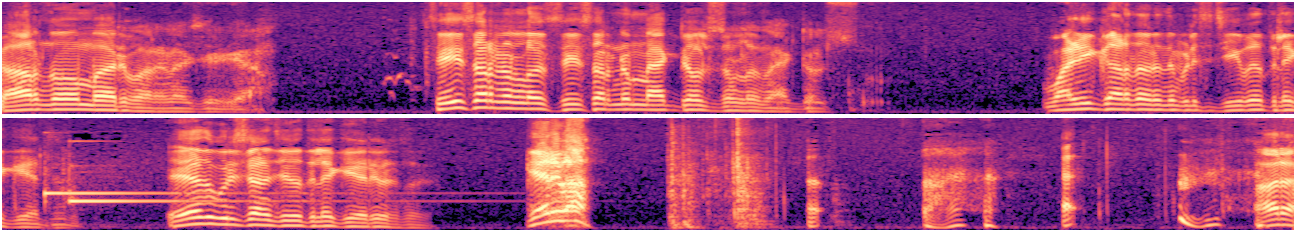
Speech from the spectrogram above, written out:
കാർന്നോന്മാര് പറയണത് ശരിയാ. സീസറിനുള്ളത് സീസറിനും മാക്ഡോൾസിനുള്ളത് മാക്ഡോൾസ്. വഴി കാണുന്നവരെന്ന് വിളിച്ച് ജീവിതത്തിലേക്ക് കയറ്റുന്നത് ഏത് കുരിശാണ് ജീവിതത്തിലേക്ക് കയറി വരുന്നത്? കയറി വാ! ആരാ?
